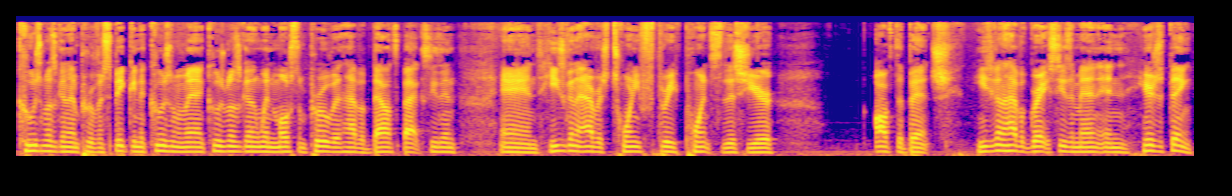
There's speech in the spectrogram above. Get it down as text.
Kuzma's going to improve. And speaking to Kuzma, man, Kuzma's going to win most improved and have a bounce back season. And he's going to average 23 points this year off the bench. He's going to have a great season, man. And here's the thing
